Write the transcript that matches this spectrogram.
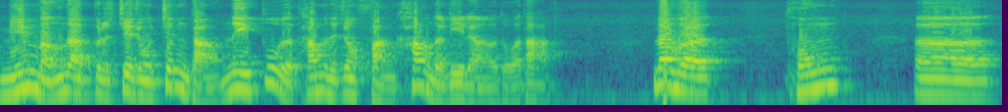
民盟呢，不是这种政党内部的他们的这种反抗的力量有多大？那么从呃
